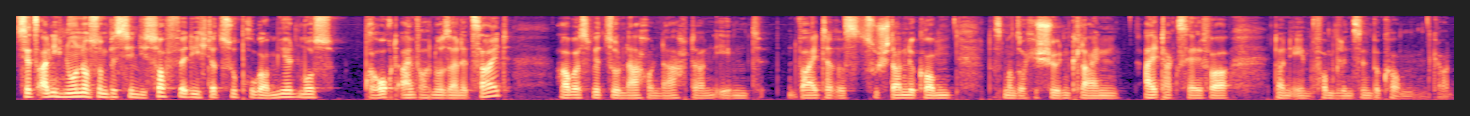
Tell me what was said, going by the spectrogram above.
Ist jetzt eigentlich nur noch so ein bisschen die Software, die ich dazu programmieren muss. Braucht einfach nur seine Zeit. Aber es wird so nach und nach dann eben weiteres zustande kommen, dass man solche schönen kleinen Alltagshelfer dann eben vom Blinzeln bekommen kann.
